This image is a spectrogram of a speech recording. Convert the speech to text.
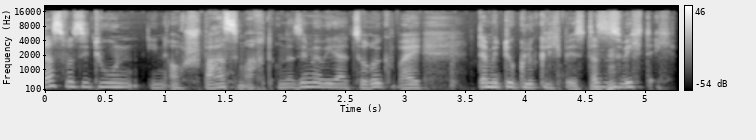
das, was sie tun, ihnen auch Spaß macht. Und dann sind wir wieder zurück, weil damit du glücklich bist. Das mhm. ist wichtig.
